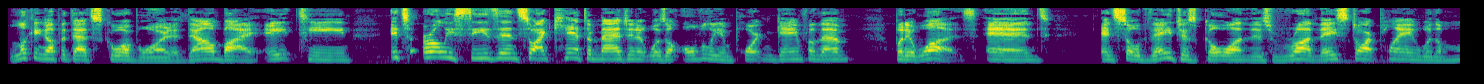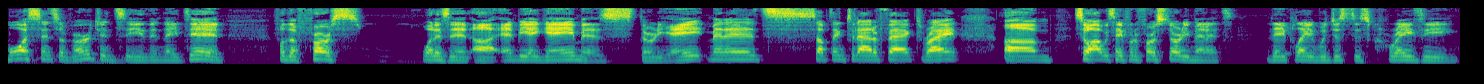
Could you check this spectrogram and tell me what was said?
looking up at that scoreboard and down by 18. It's early season, so I can't imagine it was an overly important game for them, but it was. And and so they just go on this run. They start playing with a more sense of urgency than they did for the first what is it? Uh, NBA game is 38 minutes, something to that effect, right? Um, so I would say for the first 30 minutes, they played with just this crazy,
